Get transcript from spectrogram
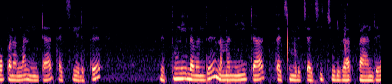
ஓப்பனெல்லாம் நீட்டாக தைச்சி எடுத்து இந்த துணியில் வந்து நம்ம நீட்டாக தைச்சி முடிச்சாச்சு. சுடிதார் பேண்ட்டு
